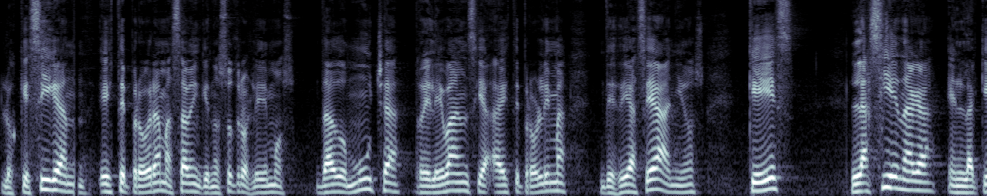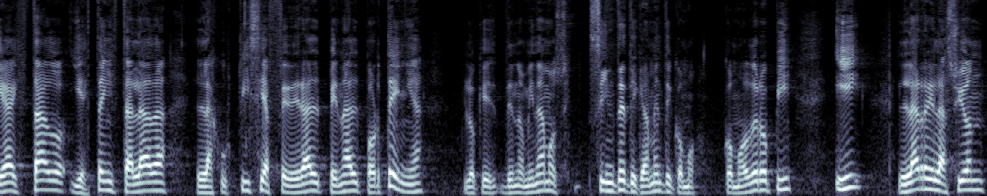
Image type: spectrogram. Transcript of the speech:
Los que sigan este programa saben que nosotros le hemos dado mucha relevancia a este problema desde hace años, que es la ciénaga en la que ha estado y está instalada la justicia federal penal porteña, lo que denominamos sintéticamente como, como y la relación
